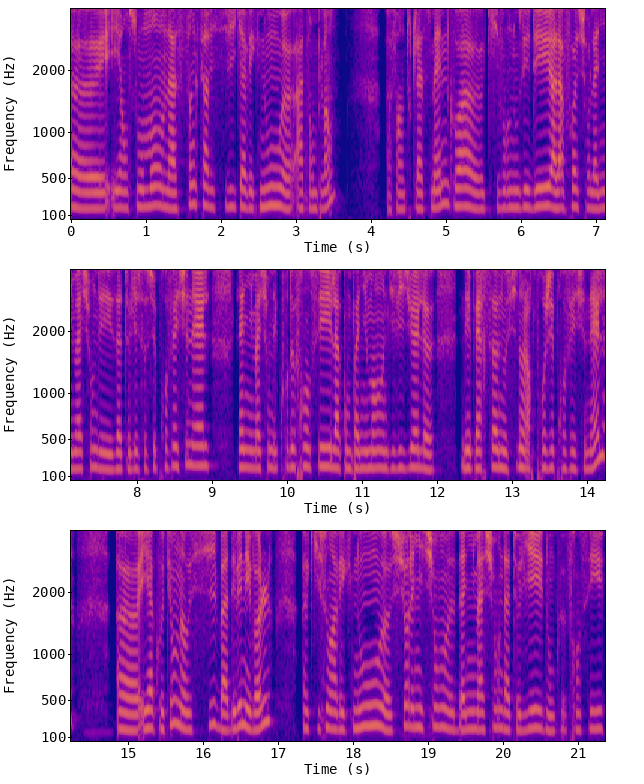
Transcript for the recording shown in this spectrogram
Euh, et en ce moment, on a cinq services civiques avec nous à temps plein. Enfin, toute la semaine, quoi, euh, qui vont nous aider à la fois sur l'animation des ateliers socioprofessionnels, l'animation des cours de français, l'accompagnement individuel euh, des personnes aussi dans leurs projets professionnels. Euh, et à côté, on a aussi bah, des bénévoles euh, qui sont avec nous euh, sur les missions d'animation d'ateliers, donc français,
